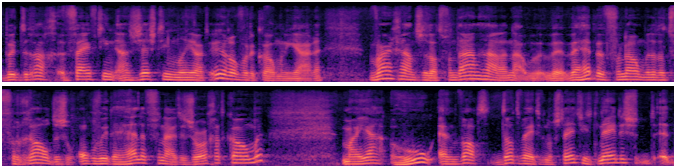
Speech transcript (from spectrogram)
bedrag... 15 à 16 miljard euro voor de komende jaren... waar gaan ze dat vandaan halen? Nou, we, we hebben vernomen dat het vooral dus ongeveer de helft vanuit de zorg gaat komen... Maar ja, hoe en wat, dat weten we nog steeds niet. Nee, dus het,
